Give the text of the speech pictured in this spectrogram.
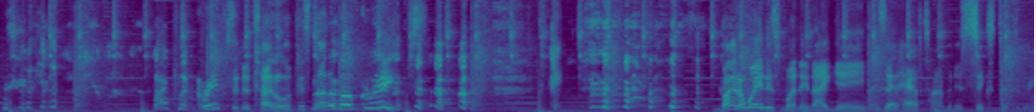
Depression. Why put grapes in the title if it's not about grapes? By the way, this Monday night game is at halftime and it's six to three.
